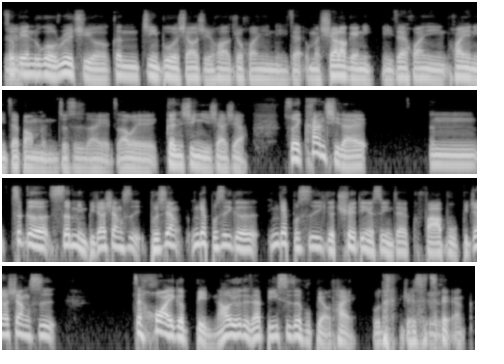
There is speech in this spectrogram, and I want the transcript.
这边如果 Rich 有更进一步的消息的话，就欢迎你再我们 shout out 给你，你再欢迎欢迎你再帮我们就是来稍微更新一下下。所以看起来，嗯，这个声明比较像是不像，应该不是一个应该不是一个确定的事情在发布，比较像是在画一个饼，然后有点在逼市政府表态。我的感觉是这样，嗯、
